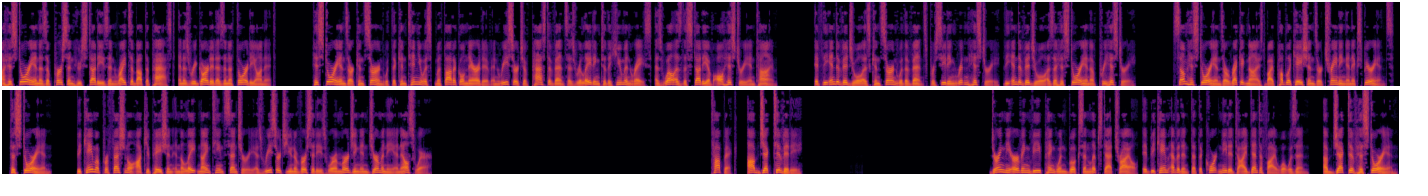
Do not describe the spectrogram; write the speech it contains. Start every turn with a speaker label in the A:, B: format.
A: A historian is a person who studies and writes about the past, and is regarded as an authority on it. Historians are concerned with the continuous, methodical narrative and research of past events as relating to the human race, as well as the study of all history and time. If the individual is concerned with events preceding written history, the individual is a historian of prehistory. Some historians are recognized by publications or training and experience. Historian became a professional occupation in the late 19th century as research universities were emerging in Germany and elsewhere. Topic: Objectivity During the Irving v. Penguin Books and Lipstadt trial, it became evident that the court needed to identify what was an objective historian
